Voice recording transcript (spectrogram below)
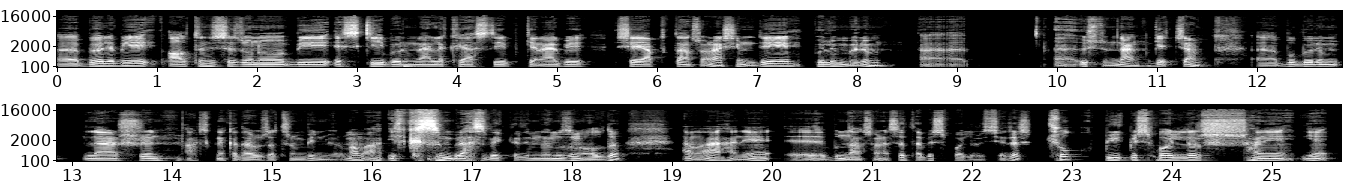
Ee, böyle bir 6. sezonu bir eski bölümlerle kıyaslayıp genel bir şey yaptıktan sonra şimdi bölüm bölüm e, e, üstünden geçeceğim. E, bu bölümlerin artık ne kadar uzatırım bilmiyorum ama ilk kısım biraz beklediğimden uzun oldu. Ama hani bundan sonrası tabii spoiler içerir. Çok büyük bir spoiler hani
